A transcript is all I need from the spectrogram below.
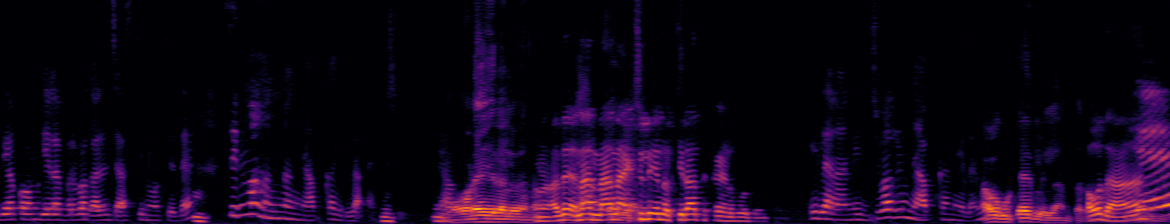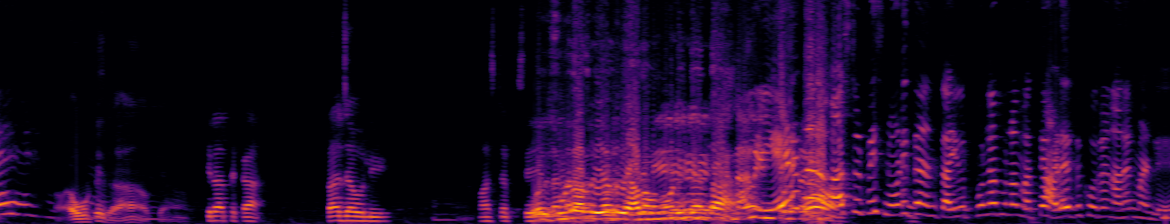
ಉದಯ ಕಾಮಿಡಿ ಎಲ್ಲ ಬರುವಾಗ ಅಲ್ಲಿ ಜಾಸ್ತಿ ನೋಡ್ತಿದ್ದೆ. ಸಿನಿಮಾ ಹಂಗ್ ನಂಗೆ ಜ್ಞಾಪಕ ಇಲ್ಲ ಆಕ್ಚುಲಿ ನೋಡೇ ಇರಲ್ವೇನೋ ಹ್ಮ್, ಅದೇ ನಾನ್ ನಾನು ಆಕ್ಚುಲಿ ಏನು ಕಿರಾತಕ ಹೇಳ್ಬೋದು ಅಂತ. ಇಲ್ಲ ನಾನು ನಿಜವಾಗ್ಲೂ ಜ್ಞಾಪಕನೇ ಇಲ್ಲ. ಅವಾಗ ಊಟ ಇರ್ಲಿಲ್ಲ ಅಂತಾರ? ಹೌದಾ? ಏ. ಹುಟ್ಟಿದ್ರಾ ಓಕೆ ಕಿರಾತಕ ರಾಜಾಹುಲಿ. ಮಾಸ್ಟರ್ ಸುಳ್ಳಾದ್ರೂ ಹೇಳ್ರಿ, ಯಾವ್ದೋ ನೋಡಿದ್ದೆ ಅಂತ. ಹೇಳಿದ್ರೆ ಮಾಸ್ಟರ್ ಪೀಸ್ ನೋಡಿದ್ದೆ ಅಂತ. ಇವ್ರು ಪುನಃ ಪುನಃ ಮತ್ತೆ ಹಳೇದಕ್ಕೆ ಹೋದ್ರೆ ನಾನೇನ್ ಮಾಡ್ಲಿ?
